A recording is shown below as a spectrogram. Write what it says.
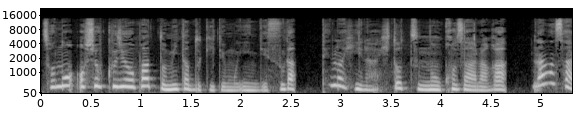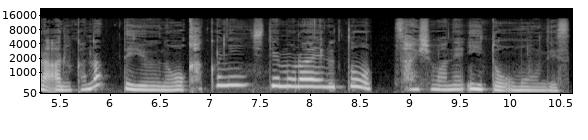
そのお食事をパッと見た時でもいいんですが、手のひら一つの小皿が何皿あるかなっていうのを確認してもらえると、最初はね、いいと思うんです。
